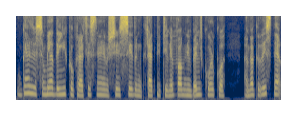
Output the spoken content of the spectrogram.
V Gazi sem bila veliko krat, jaz ne vem, šest, sedem krat, niti ne pomnim več koliko. Ampak veste,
